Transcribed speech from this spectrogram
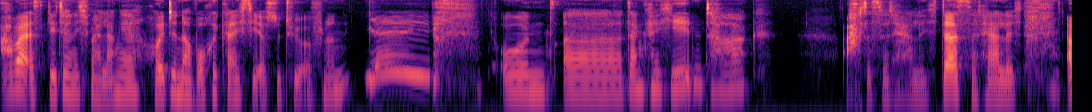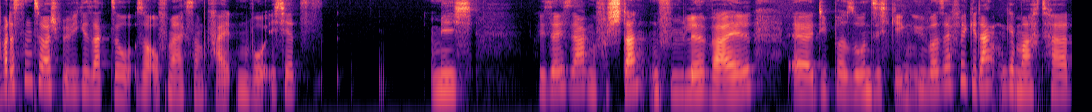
Aber es geht ja nicht mehr lange. Heute in der Woche kann ich die erste Tür öffnen. Yay! Und äh, dann kann ich jeden Tag. Ach, das wird herrlich. Das wird herrlich. Aber das sind zum Beispiel, wie gesagt, so, so Aufmerksamkeiten, wo ich jetzt mich, wie soll ich sagen, verstanden fühle, weil äh, die Person sich gegenüber sehr viel Gedanken gemacht hat,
